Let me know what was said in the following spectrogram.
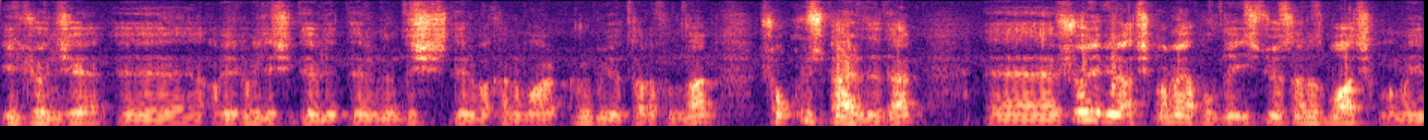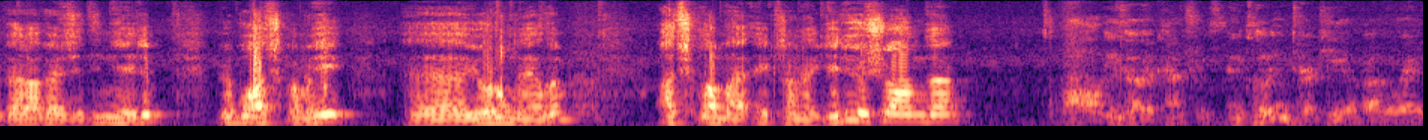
ilk önce e, Amerika Birleşik Devletleri'nin Dışişleri Bakanı Mark Rubio tarafından çok üst perdeden e, şöyle bir açıklama yapıldı. İstiyorsanız bu açıklamayı beraberce dinleyelim ve bu açıklamayı yorumlayalım. Açıklama ekrana geliyor şu anda. all these other countries, including Turkey, by the way,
